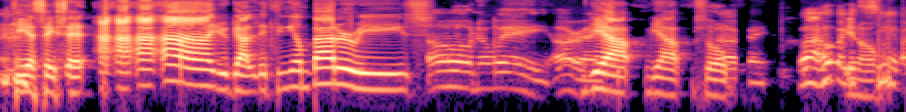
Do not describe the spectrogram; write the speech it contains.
TSA said, uh, uh, uh, uh, you got lithium batteries. Oh no way! All right. Yeah, yeah. So All right. Well, I hope I get know. to see him. I,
